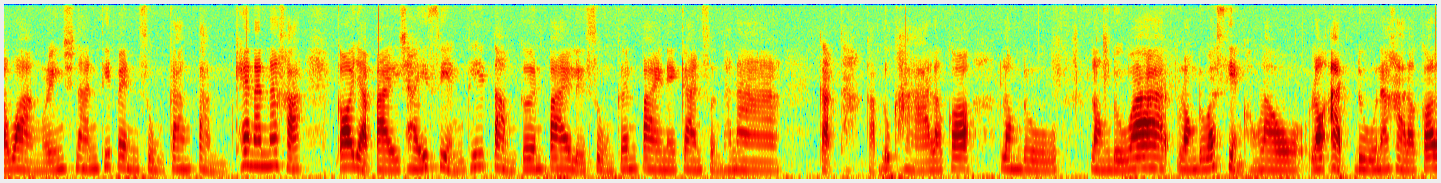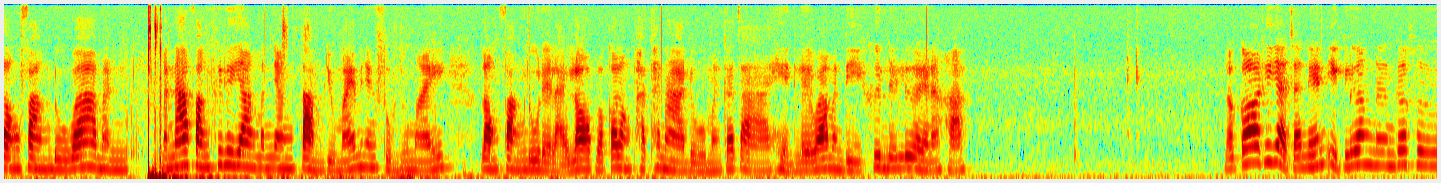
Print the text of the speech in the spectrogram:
ระหว่างเรนจ์นั้นที่เป็นสูงกลางต่ำแค่นั้นนะคะ ก็อย่าไปใช้เสียงที่ต่ำเกินไปหรือสูงเกินไปในการสนทนากับกับลูกค้าแล้วก็ลองดูลองดูว่าลองดูว่าเสียงของเราลองอัดดูนะคะ แล้วก็ลองฟังดูว่ามันมันน่าฟังขึ้นหรือยังมันยังต่ำอยู่ไหมมันยังสูงอยู่ไหม ลองฟังดูหลาย ๆ รอบ แล้วก็ลองพัฒนาดูมันก็จะเห็นเลยว่ามันดีขึ้นเรื่อย ๆ นะคะ แล้วก็ที่อยากจะเน้นอีกเรื่องหนึ่งก็คือ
